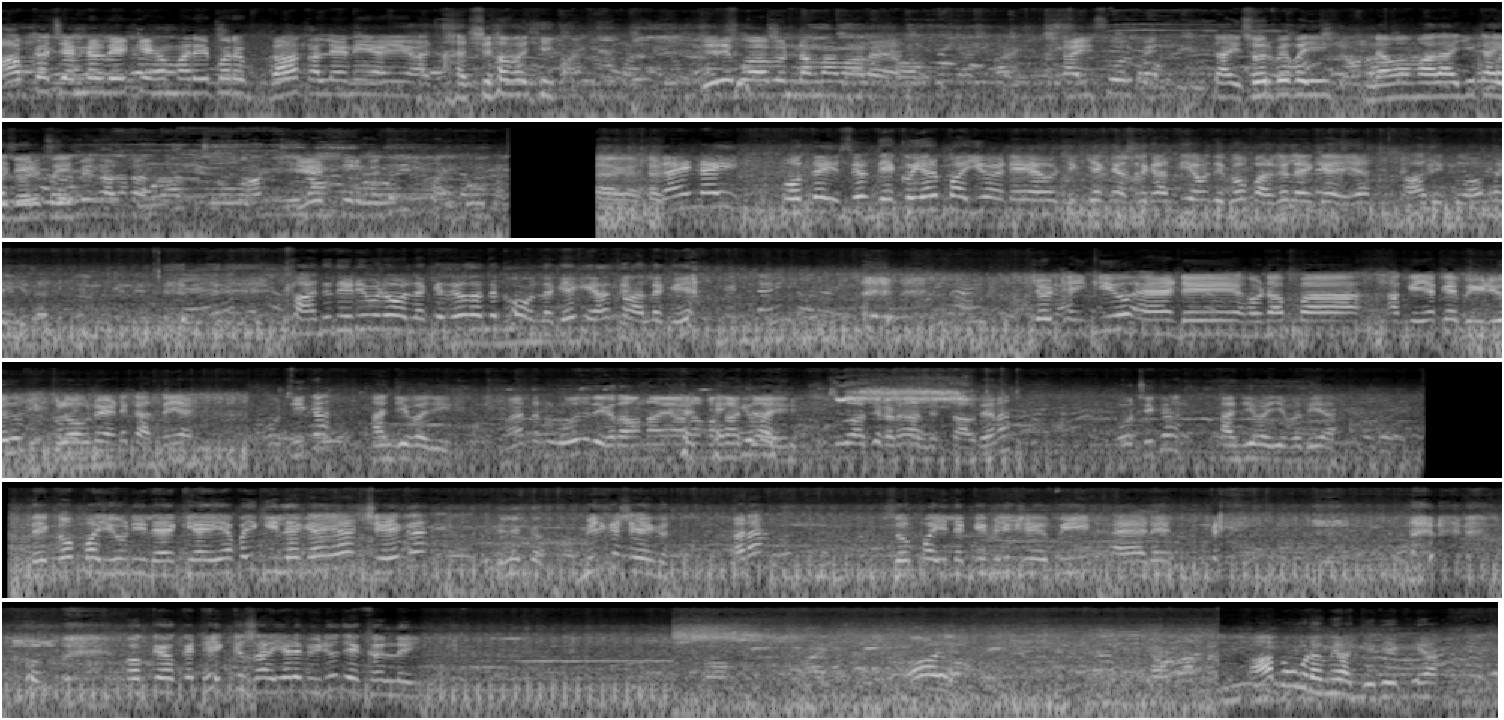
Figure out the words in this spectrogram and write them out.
आपका चैनल देख के हमारे पर गा गाहक लेने आए आज। अच्छा भाई। ये देखो अब नवा माल है ढाई सौ रुपये ढाई सौ रुपये भाई नवा माल है ढाई सौ रुपये नहीं नहीं होते तो ही सिर्फ़ देखो यार भाई होने टिक्कियाँ कैंसल कर दी हम देखो बर्गर लेके आए यार हाँ देखो आप भाई खाने देनी बनाने लगे से दिखाने तो लगे यार खान लगे। ਚਲੋ ਥੈਂਕ ਯੂ ਐਂਡ ਹੁਣ ਆਪਾਂ ਅੱਗੇ ਜਾ ਕੇ ਵੀਡੀਓ ਨੂੰ ਵਲੌਗ ਨੂੰ ਐਂਡ ਕਰਦੇ ਆ ਉਹ ਠੀਕ ਆ ਹਾਂਜੀ ਭਾਜੀ ਮੈਂ ਤੈਨੂੰ ਰੋਜ਼ ਦੇਖਦਾ ਹੁੰਦਾ ਯਾਰ ਮੈਂ ਕਿਹਾ ਜਾਏ। ਤੂੰ ਅੱਜ ਖੜਾ ਅੱਜ ਸਟਾਲ ਤੇ ਨਾ ਉਹ ਠੀਕ ਆ ਹਾਂਜੀ ਭਾਜੀ ਵਧੀਆ ਦੇਖੋ ਭਾਈ ਹੁਣੀ ਲੈ ਕੇ ਆਏ ਆ ਭਾਈ ਕੀ ਲੈ ਕੇ ਆਏ ਆ ਸ਼ੇਕ ਮਿਲਕ ਸ਼ੇਕ ਹੈਨਾ ਸੋ ਭਾਈ ਲੱਗੇ milk shake P and okay okay thank you ਸਾਰੇ ਜਿਹੜੇ ਵੀਡੀਓ ਦੇਖਣ ਲਈ ਆਹ ਭੰਗੜਾ ਮੈਂ ਅੱਜ ਹੀ ਦੇਖਿਆ।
